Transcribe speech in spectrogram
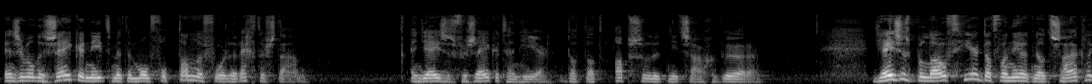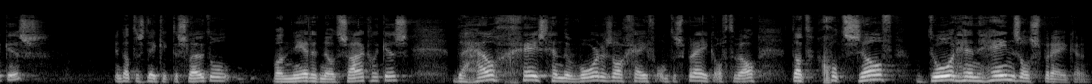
En ze wilden zeker niet met een mond vol tanden voor de rechter staan. En Jezus verzekert hen hier dat dat absoluut niet zou gebeuren. Jezus belooft hier dat wanneer het noodzakelijk is, en dat is denk ik de sleutel wanneer het noodzakelijk is, de Heilige Geest hen de woorden zal geven om te spreken. Oftewel, dat God zelf door hen heen zal spreken.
